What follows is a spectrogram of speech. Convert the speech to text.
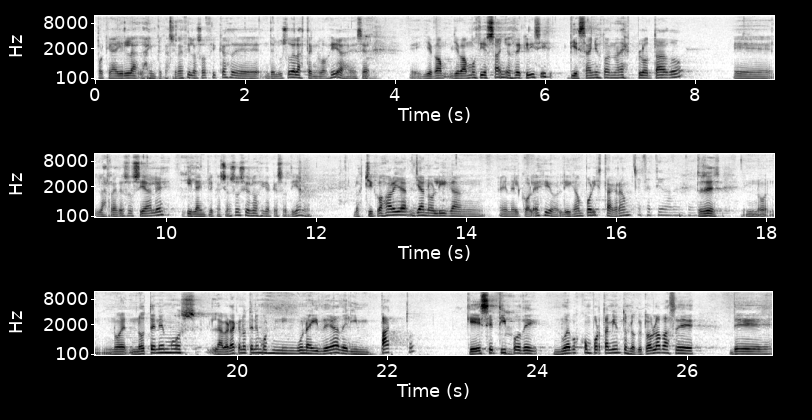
Porque hay las implicaciones filosóficas del uso de las tecnologías. Es decir, eh, llevamos 10 años de crisis, 10 años donde han explotado eh, las redes sociales y la implicación sociológica que eso tiene. Los chicos ahora ya, no ligan en el colegio, ligan por Instagram. Efectivamente. Entonces, no, no, tenemos, la verdad que no tenemos ninguna idea del impacto que ese tipo mm. de nuevos comportamientos, lo que tú hablabas de de,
